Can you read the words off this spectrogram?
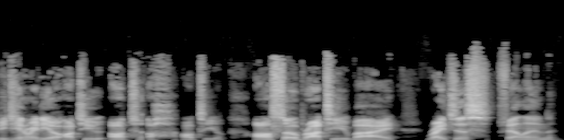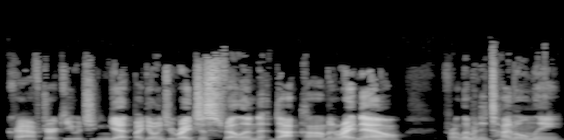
BGN Radio ought to ought to, oh, ought to you. Also brought to you by Righteous Felon Craft Jerky, which you can get by going to righteousfelon.com. And right now, for a limited time only,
